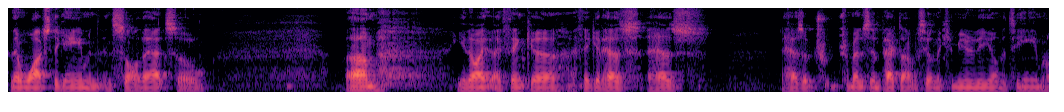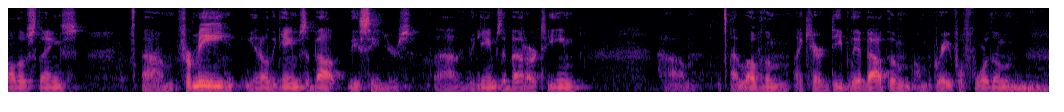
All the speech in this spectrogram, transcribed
And then watched the game and, and saw that, so. Um, you know, I, I think, uh, I think it has, it has, it has a tr- tremendous impact, obviously, on the community, on the team and all those things um, for me, you know, the game's about these seniors. Uh, the game's about our team. Um, I love them. I care deeply about them. I'm grateful for them,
